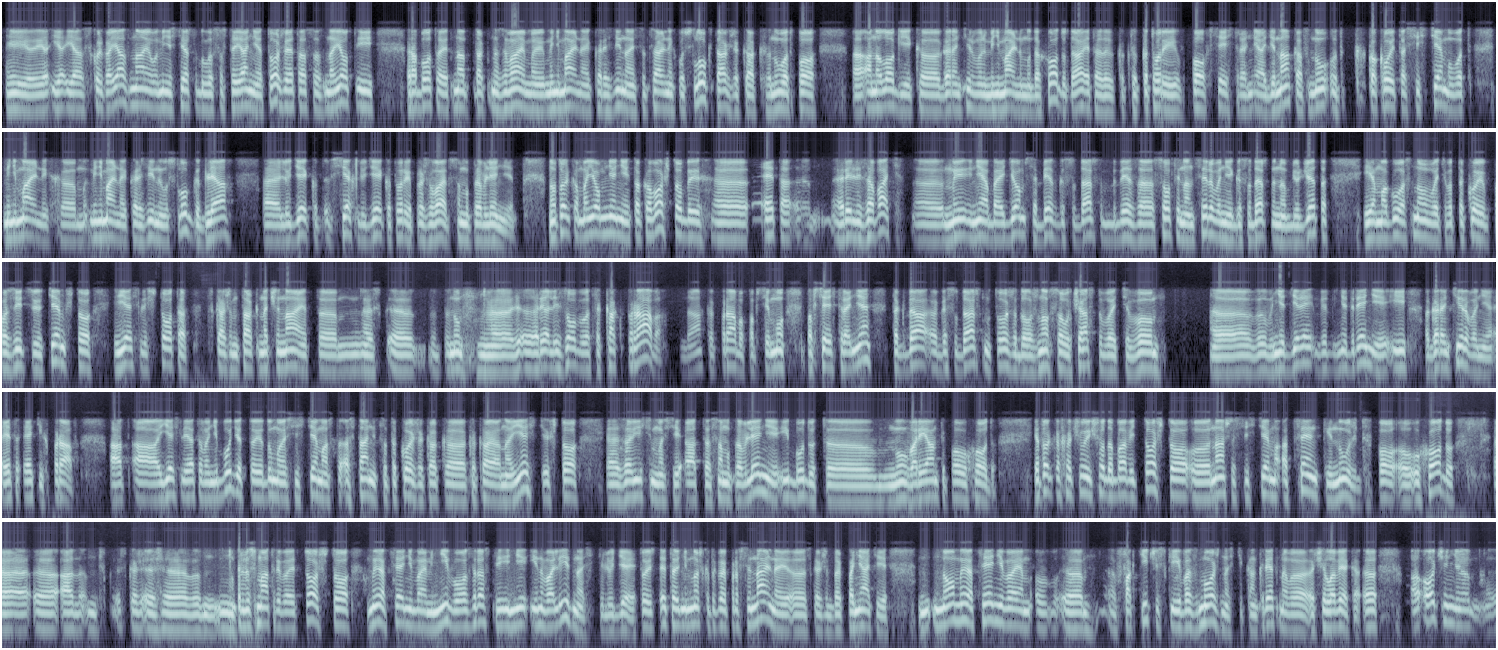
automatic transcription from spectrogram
И я, я, сколько я знаю, у министерства было состояние тоже это осознает и работает над так называемой минимальной корзиной социальных услуг, так же как, ну вот по а, аналогии к гарантированному минимальному доходу, да, это который по всей стране одинаков, ну, вот какую-то систему вот минимальных, э, минимальной корзины услуг для людей, всех людей, которые проживают в самоуправлении. Но только мое мнение таково, чтобы э, это э, реализовать, э, мы не обойдемся без государства, без э, софинансирования государственного бюджета. И я могу основывать вот такую позицию тем, что если что-то скажем так, начинает э, э, ну, э, реализовываться как право, да, как право по всему, по всей стране, тогда э, государство тоже должно соучаствовать в э, внедрении и гарантировании этих прав. А, а если этого не будет, то я думаю, система останется такой же, как, э, какая она есть, что в зависимости от самоуправления и будут ну, варианты по уходу. Я только хочу еще добавить то, что э, наша система оценки нужд по э, уходу предусматривает то, что мы оцениваем не возраст и не инвалидность людей. То есть это немножко такое профессиональное, скажем так, понятие, но мы оцениваем фактические возможности конкретного человека. Очень,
